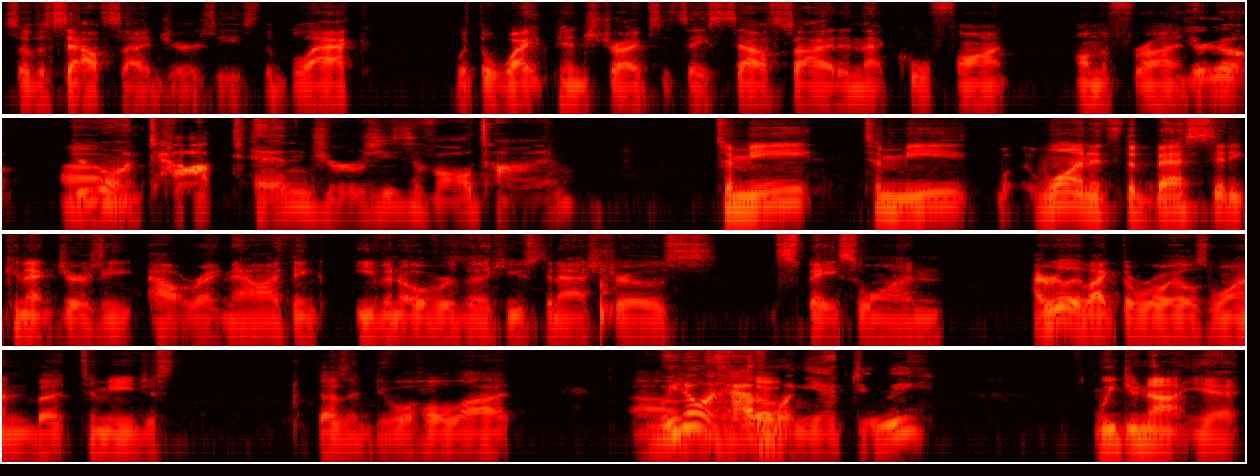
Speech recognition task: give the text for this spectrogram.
So the South Side jerseys, the black with the white pinstripes. that say South Side in that cool font on the front. You're going. You're Um, going top ten jerseys of all time. to me to me one it's the best city connect jersey out right now i think even over the houston astros space one i really like the royals one but to me just doesn't do a whole lot we Um, don't have so one yet, do we? we do not yet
